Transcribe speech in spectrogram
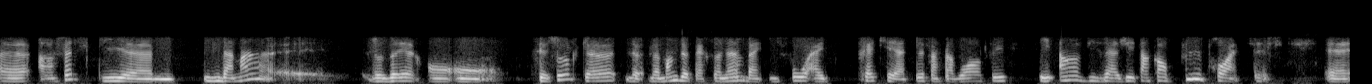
euh, en fait, ce qui, évidemment, je veux dire, on, c'est sûr que le, manque de personnel, ben, il faut être très créatif à savoir, tu sais, et envisager, être encore plus proactif. Euh,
